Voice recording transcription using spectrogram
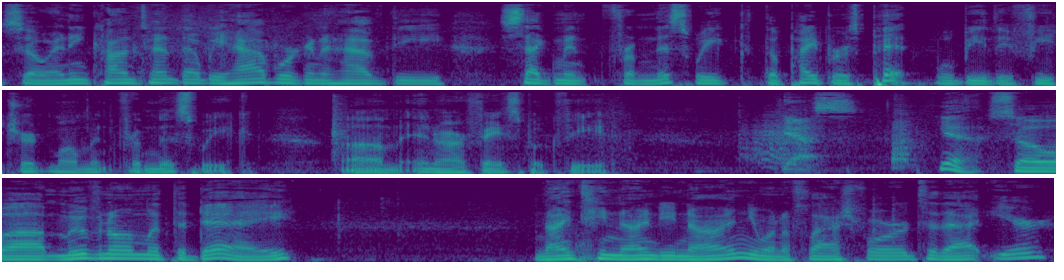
so any content that we have, we're going to have the segment from this week. The Piper's Pit will be the featured moment from this week um, in our Facebook feed. Yes. Yeah. So uh, moving on with the day. 1999. You want to flash forward to that year?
